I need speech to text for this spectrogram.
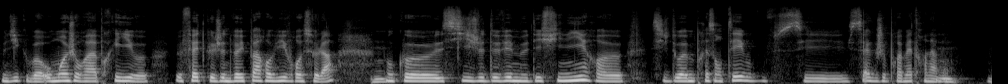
je me dis que bah, au moins j'aurais appris le fait que je ne veuille pas revivre cela. Mmh. Donc si je devais me définir, si je dois me présenter, c'est ça que je pourrais mettre en avant. Mmh.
